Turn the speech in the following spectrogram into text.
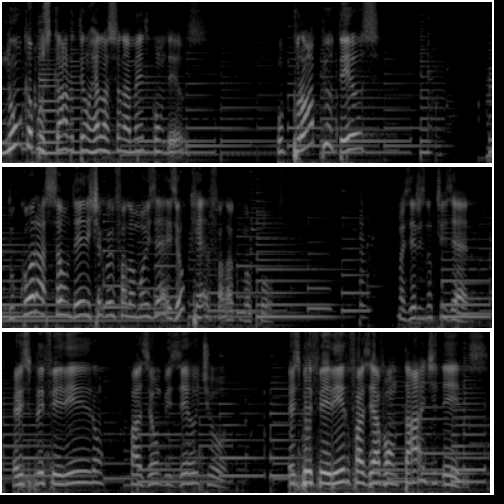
Nunca buscaram ter um relacionamento com Deus. O próprio Deus, do coração dele, chegou e falou: Moisés, eu quero falar com o meu povo. Mas eles não quiseram. Eles preferiram fazer um bezerro de ouro. Eles preferiram fazer a vontade deles.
